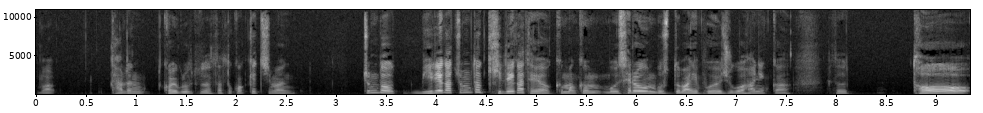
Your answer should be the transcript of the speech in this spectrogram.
막 다른 걸그룹도 다 똑같겠지만 좀 더 미래가 좀 더 기대가 돼요. 그만큼 뭐 새로운 모습도 많이 보여주고 하니까 그래서 더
